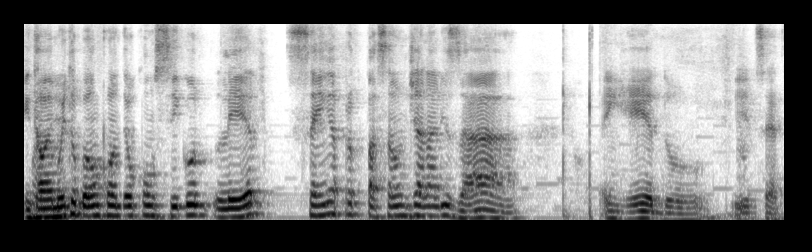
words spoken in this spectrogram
então é muito bom quando eu consigo ler sem a preocupação de analisar enredo e etc.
